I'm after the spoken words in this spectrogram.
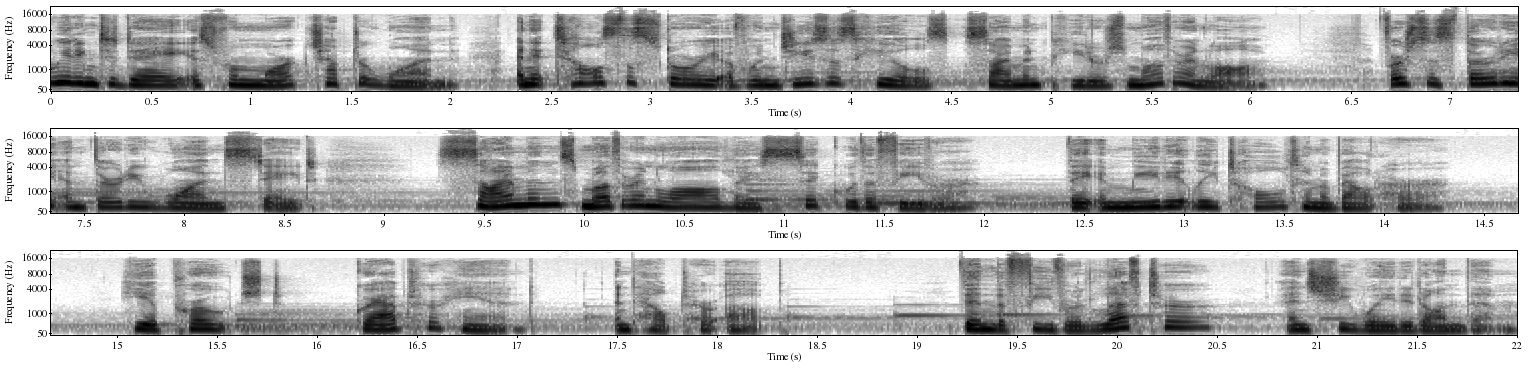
Reading today is from Mark chapter 1, and it tells the story of when Jesus heals Simon Peter's mother in law. Verses 30 and 31 state Simon's mother in law lay sick with a fever. They immediately told him about her. He approached, grabbed her hand, and helped her up. Then the fever left her, and she waited on them.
